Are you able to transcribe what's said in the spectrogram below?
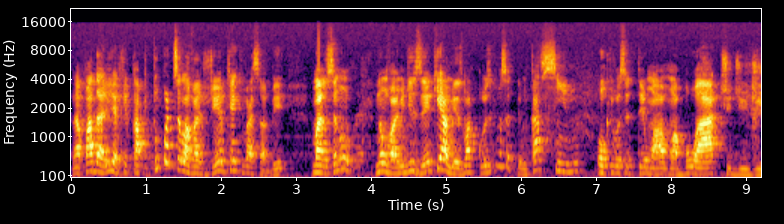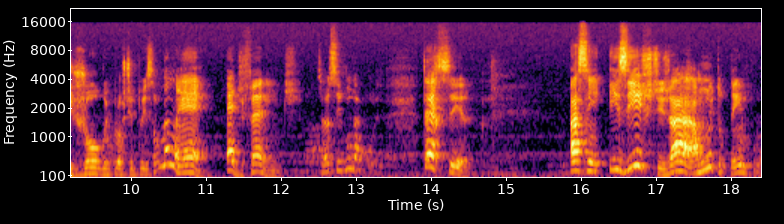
Na padaria que Capitu pode ser lavagem de dinheiro, quem é que vai saber? Mas você não, não vai me dizer que é a mesma coisa que você ter um cassino ou que você ter uma, uma boate de, de jogo e prostituição. Não é. É diferente. Essa é a segunda coisa. Terceira, assim, existe já há muito tempo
